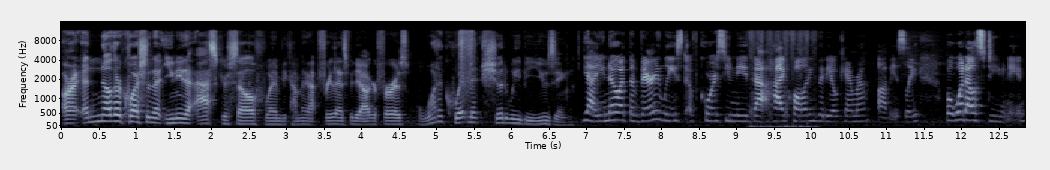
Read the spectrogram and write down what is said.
All right, another question that you need to ask yourself when becoming that freelance videographer is what equipment should we be using? Yeah, you know, at the very least, of course, you need that high quality video camera, obviously, but what else do you need?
